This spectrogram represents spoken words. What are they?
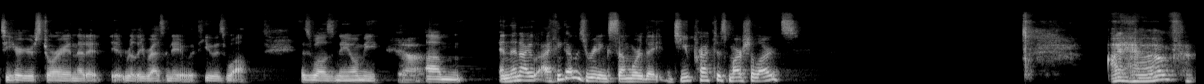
to hear your story and that it it really resonated with you as well, as well as Naomi. Yeah. Um, and then I, I think I was reading somewhere that do you practice martial arts? I have,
